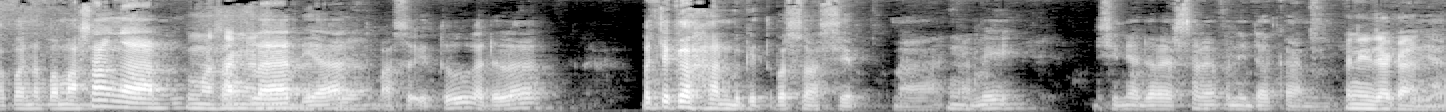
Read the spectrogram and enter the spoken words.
apa namanya pemasangan, Pemasangan, pamflet ya. ya, termasuk itu adalah pencegahan begitu persuasif. Nah, Hmm. kami di sini adalah saya penindakan, Penindakan. ya,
